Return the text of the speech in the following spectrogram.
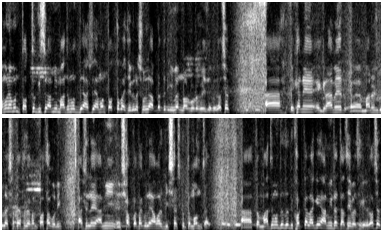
এমন এমন তথ্য কিছু আমি মাঝে মধ্যে আসলে এমন তথ্য পাই যেগুলো শুনলে আপনাদের ইমান নড়বড় হয়ে যাবে। দর্শক এখানে গ্রামের মানুষগুলোর সাথে সাথে যখন কথা বলি, আসলে আমি সব কথাগুলো আমার বিশ্বাস করতে মন চায়। তো মাঝে মধ্যে যদি খটকা লাগে, আমি এটা যাচাই বাছাই করি। দর্শক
